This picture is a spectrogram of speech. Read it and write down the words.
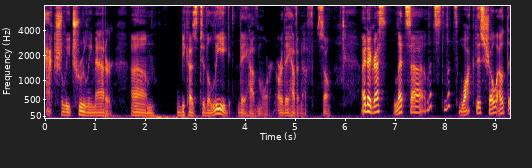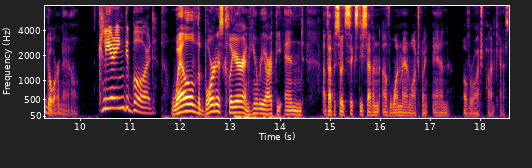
actually truly matter. Um, because to the league they have more or they have enough. So I digress. Let's uh let's let's walk this show out the door now. Clearing the board. Well, the board is clear and here we are at the end of episode 67 of One Man Watchpoint and Overwatch podcast.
